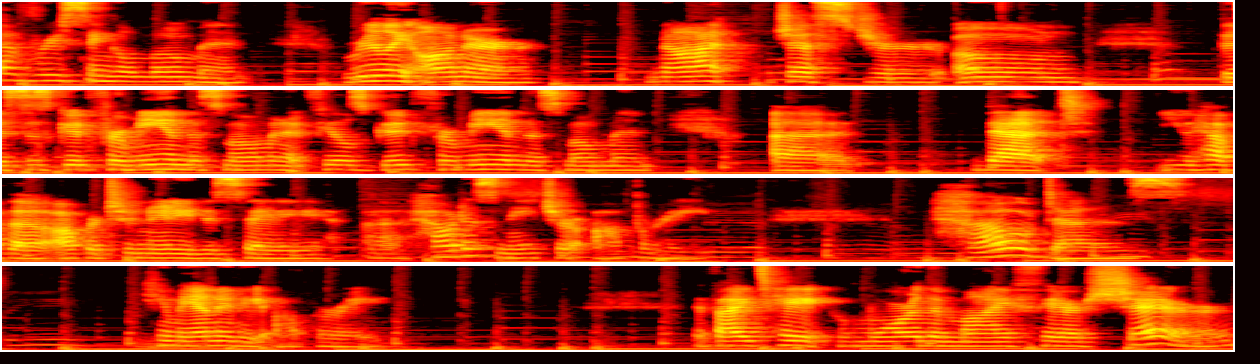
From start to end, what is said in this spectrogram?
every single moment, really honor not just your own this is good for me in this moment it feels good for me in this moment uh, that you have the opportunity to say uh, how does nature operate? How does humanity operate? If i take more than my fair share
